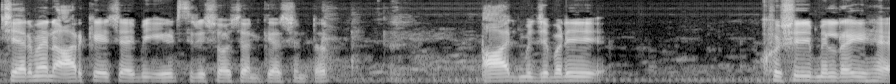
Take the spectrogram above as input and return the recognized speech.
chairman R K H I B AIDS research and care centre आज मुझे बड़ी खुशी मिल रही है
